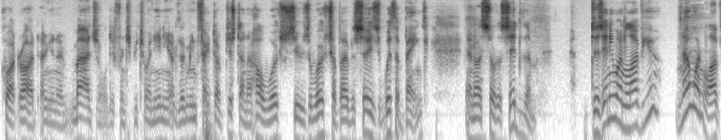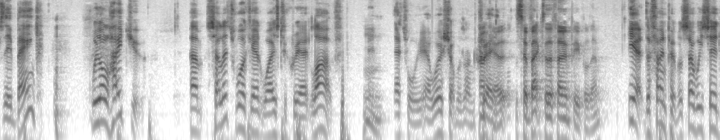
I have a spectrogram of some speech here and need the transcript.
quite right. You know, marginal difference between any of them. In fact, I've just done a whole work series of workshop overseas with a bank, and I sort of said to them, "Does anyone love you? No one loves their bank. we all hate you. Um, so let's work out ways to create love." Mm. And that's what we, our workshop was on. Creating. Okay, so back to the phone people then. Yeah, the phone people. So we said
